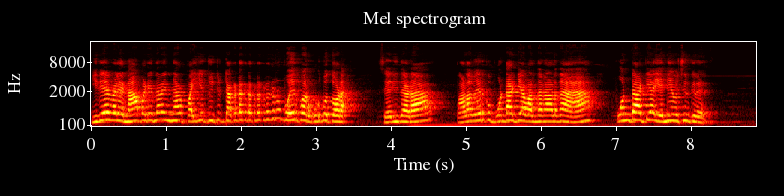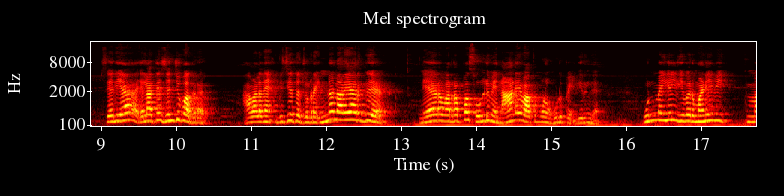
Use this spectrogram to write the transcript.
இதே வேலையை நான் பண்ணியிருந்தா இந்நேரம் பையன் தூக்கிட்டு டக்கு டக்கு டக்கு டக்குன்னு போயிருப்பார் குடும்பத்தோட. சரிதாடா பல பேருக்கு பொண்டாட்டியாக வளர்ந்தனால தான் பொண்டாட்டியாக என்னைய வச்சுருக்கிறார். சரியா? எல்லாத்தையும் செஞ்சு பார்க்குறாரு அவ்வளோதான் விஷயத்த சொல்கிறேன் இன்னும் நிறையா இருக்குது நேரம் வர்றப்ப சொல்லுவேன். நானே வாக்குமூலம் கொடுப்பேன். இருங்க. உண்மையில் இவர் மனைவி ம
